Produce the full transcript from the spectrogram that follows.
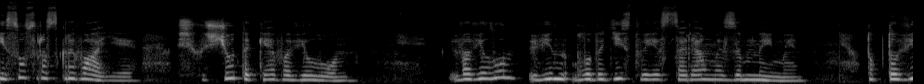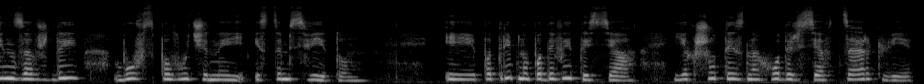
Ісус розкриває, що таке Вавилон. Вавилон він блудодійствує з царями земними. Тобто він завжди був сполучений із цим світом. І потрібно подивитися, якщо ти знаходишся в церкві,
